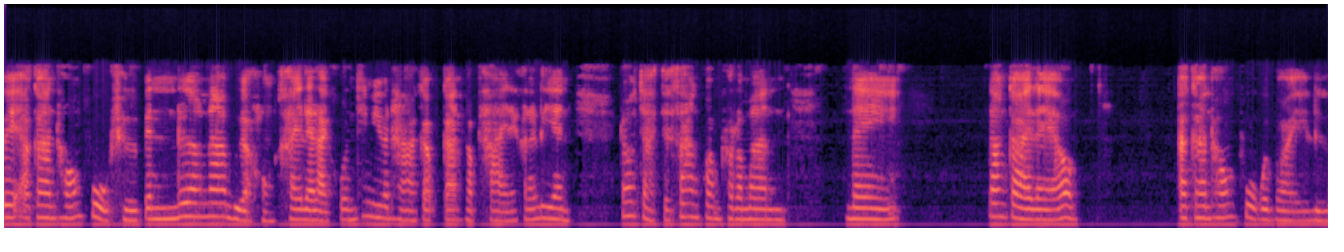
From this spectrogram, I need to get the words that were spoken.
ยอาการท้องผูกถือเป็นเรื่องน่าเบื่อของใครหลาย ๆ คนที่มีปัญหากับการขับถ่ายนะคะนักเรียน นอกจากจะสร้างความทรมาน ในร่างกายแล้ว อาการท้องผูกบ่อยๆ หรือ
